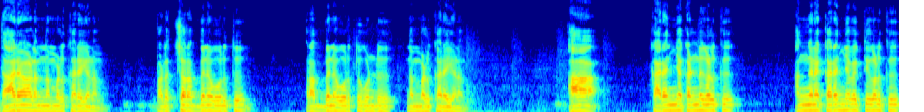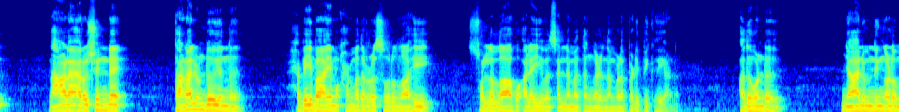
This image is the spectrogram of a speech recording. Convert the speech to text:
ധാരാളം നമ്മൾ കരയണം. പടച്ച റബ്ബനെ ഓർത്ത് റബ്ബനെ ഓർത്തുകൊണ്ട് നമ്മൾ കരയണം. ആ കരഞ്ഞ കണ്ണുകൾക്ക് അങ്ങനെ കരഞ്ഞ വ്യക്തികൾക്ക് നാളെ അറുഷിന്റെ തണലുണ്ട് എന്ന് ഹബീബായ മുഹമ്മദ് റസൂലുല്ലാഹി സൊല്ലാഹു അലഹി വസല്ലമ തങ്ങൾ നമ്മളെ പഠിപ്പിക്കുകയാണ്. അതുകൊണ്ട് ഞാനും നിങ്ങളും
